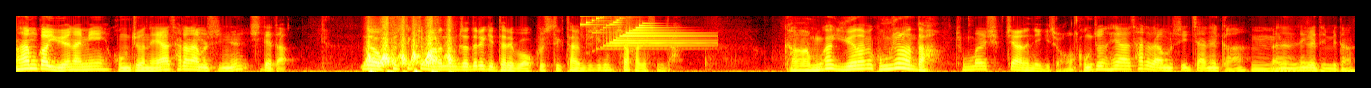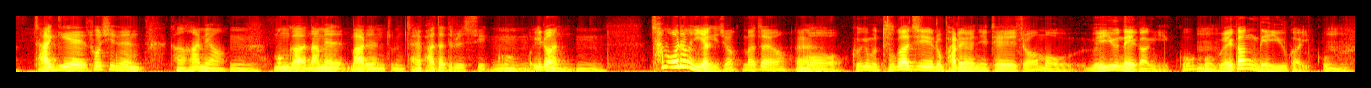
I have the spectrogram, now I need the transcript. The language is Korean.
강함과 유연함이 공존해야 살아남을 수 있는 시대다. 네, 어쿠스틱 좀 아는 남자들의 기타 리뷰 어쿠스틱 타임즈 지금 시작하겠습니다. 강함과 유연함이 공존한다. 정말 쉽지 않은 얘기죠. 공존해야 살아남을 수 있지 않을까라는 음. 생각이 듭니다. 자기의 소신은 강하며 음, 뭔가 남의 말은 좀 잘 받아들일 수 있고 음. 뭐 이런 음. 참 어려운 이야기죠. 맞아요. 네. 뭐 그게 뭐 두 가지로 발현이 되죠. 뭐 외유 내강이 있고, 뭐 음. 외강 내유가 있고, 음.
